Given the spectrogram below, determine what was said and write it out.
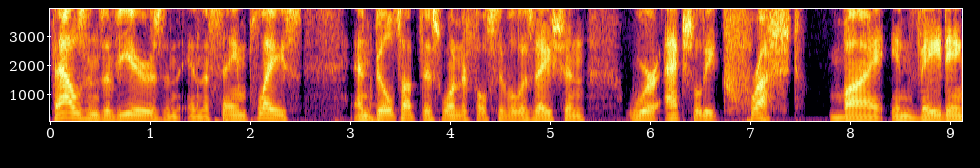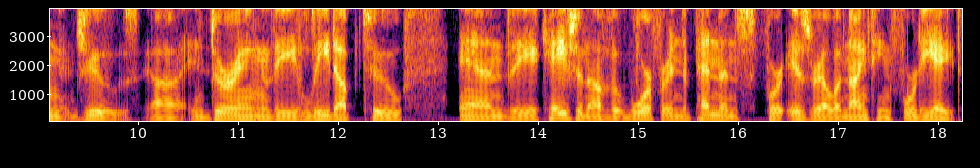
thousands of years in, in the same place and built up this wonderful civilization were actually crushed by invading Jews uh, in, during the lead up to and the occasion of the War for Independence for Israel in 1948.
